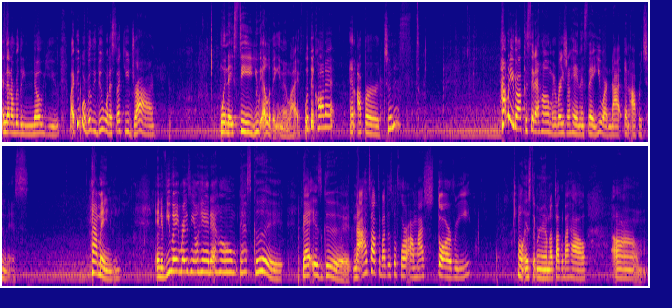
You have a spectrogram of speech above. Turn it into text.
and they don't really know you. Like people really do wanna suck you dry when they see you elevating in life. What they call that? An opportunist? How many of y'all can sit at home and raise your hand and say you are not an opportunist? How many? And if you ain't raising your hand at home, that's good. That is good. Now, I've talked about this before on my story on Instagram. I've talked about how um,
